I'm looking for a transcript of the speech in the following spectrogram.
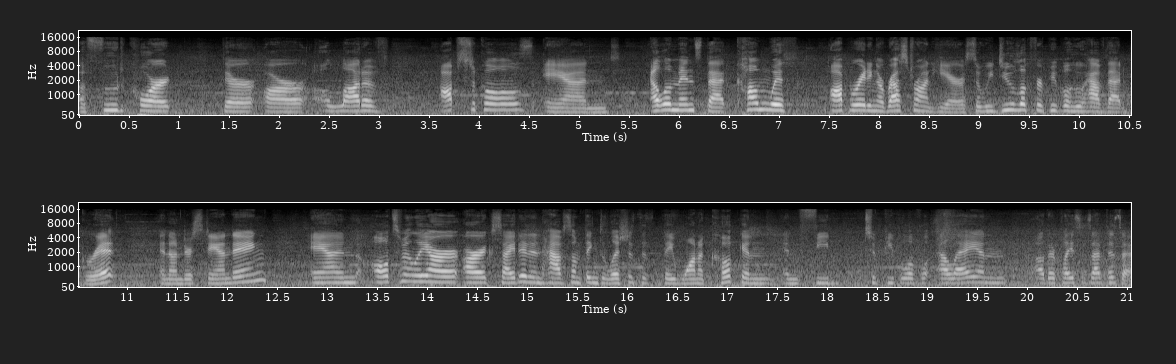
a food court. There are a lot of obstacles and elements that come with operating a restaurant here. So we do look for people who have that grit and understanding and ultimately are, are excited and have something delicious that they want to cook and, and feed to people of LA and other places that visit.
